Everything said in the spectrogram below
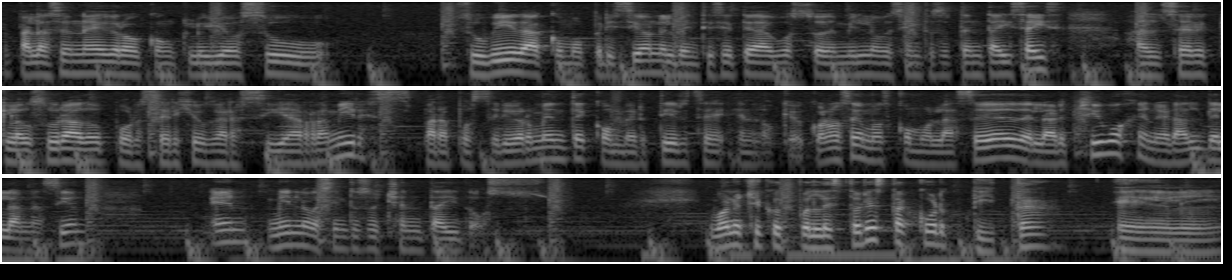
el Palacio Negro concluyó su, su vida como prisión el 27 de agosto de 1976 al ser clausurado por Sergio García Ramírez para posteriormente convertirse en lo que conocemos como la sede del Archivo General de la Nación en 1982. Bueno chicos, pues la historia está cortita. El,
